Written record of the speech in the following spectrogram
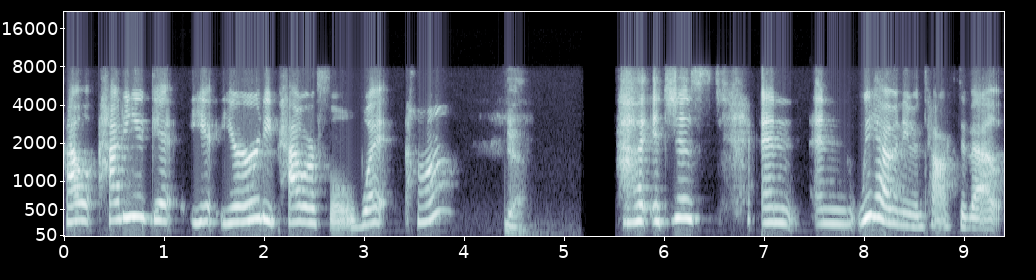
How how do you get? You're already powerful. What? Huh?" Yeah. It just and and we haven't even talked about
